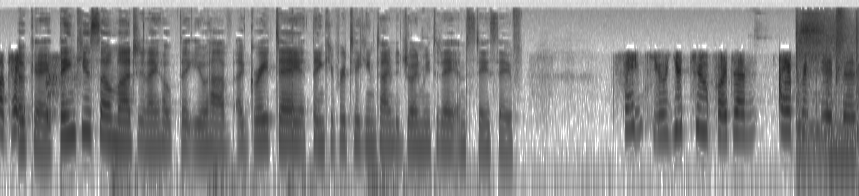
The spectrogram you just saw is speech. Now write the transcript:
Okay. Okay. Thank you so much. And I hope that you have a great day. Thank you for taking time to join me today and stay safe. Thank you. You too, Burton. I appreciate this.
